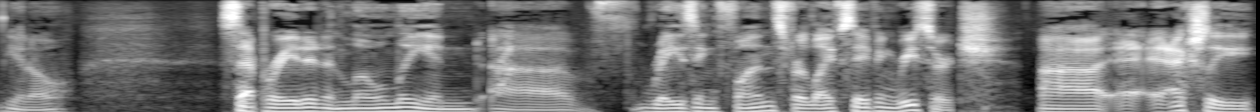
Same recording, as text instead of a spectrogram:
you know, separated and lonely and uh, raising funds for life saving research. Uh, actually,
